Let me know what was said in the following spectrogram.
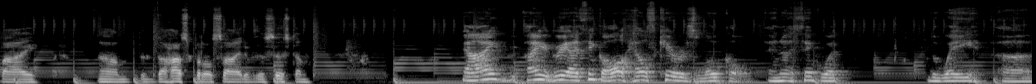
by um, the, hospital side of the system. Yeah, I, I agree. I think all healthcare is local. And I think what the way uh,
